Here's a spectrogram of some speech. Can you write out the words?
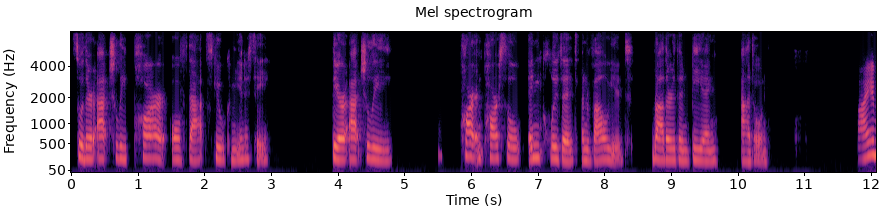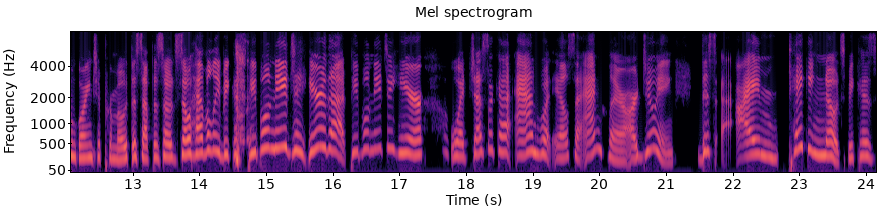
So they're actually part of that school community. They're actually part and parcel included and valued rather than being add on. I am going to promote this episode so heavily because people need to hear that. People need to hear what Jessica and what Ailsa and Clare are doing. This I'm taking notes because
